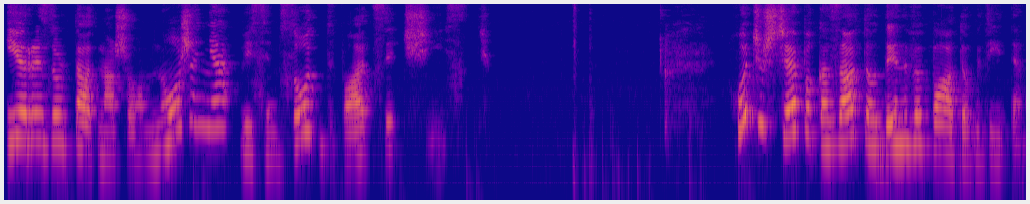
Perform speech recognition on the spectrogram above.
і результат нашого множення 826. Хочу ще показати один випадок, діти.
